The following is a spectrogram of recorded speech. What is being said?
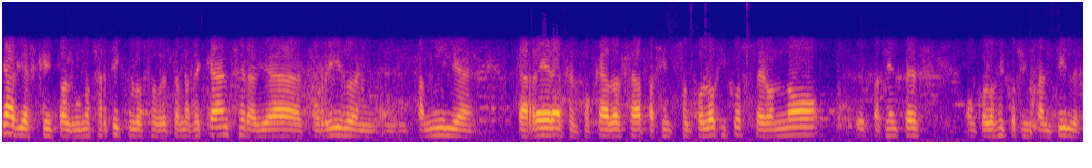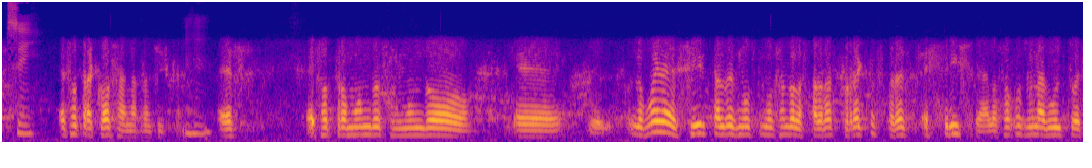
Ya había escrito algunos artículos sobre temas de cáncer, había corrido en, en familia carreras enfocadas a pacientes oncológicos, pero no eh, pacientes oncológicos infantiles. Sí. Es otra cosa, Ana Francisca. Es es otro mundo, es un mundo, eh, lo voy a decir, tal vez no, usando las palabras correctas, pero es, triste. A los ojos de un adulto es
